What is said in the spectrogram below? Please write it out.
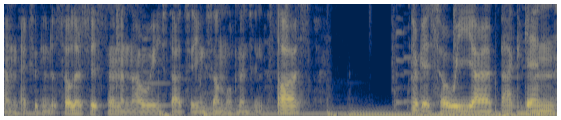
I'm exiting the solar system and now we start seeing some movements in the stars. Okay, so we are back again.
